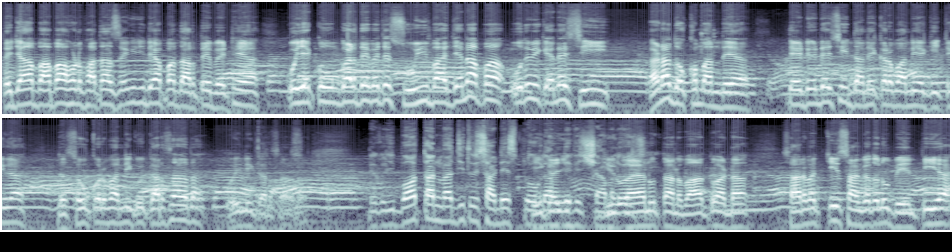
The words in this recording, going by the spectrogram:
ਤੇ ਜਾਂ ਬਾਬਾ ਹੁਣ ਫਤਿਹ ਸਿੰਘ ਜੀ ਦੇ ਆਪਾਂ ਦਰ ਤੇ ਬੈਠੇ ਆ। ਕੋਈ ਇੱਕ ਉਂਗਲ ਦੇ ਵਿੱਚ ਸੂਈ ਵੱਜੇ ਨਾ ਆਪਾਂ, ਉਹਦੇ ਵੀ ਕਹਿੰਦੇ ਸੀ, ਹਨਾ? ਦੁੱਖ ਮੰਨਦੇ ਆ। ਤੇ ਏਡੇ ਸ਼ਹੀਦਾਂ ਨੇ ਕੁਰਬਾਨੀਆਂ ਕੀਤੀਆਂ। ਦੱਸੋ ਕੁਰਬਾਨੀ ਕੋਈ ਕਰ ਸਕਦਾ? ਕੋਈ ਨਹੀਂ ਕਰ ਸਕਦਾ। ਬਿਲਕੁਲ ਜੀ ਬਹੁਤ ਧੰਨਵਾਦ ਜੀ ਤੁਸੀਂ ਸਾਡੇ ਇਸ ਪ੍ਰੋਗਰਾਮ ਦੇ ਵਿੱਚ ਸ਼ਾਮਲ ਹੋਏ ਆਇਆਂ ਨੂੰ ਧੰਨਵਾਦ ਤੁਹਾਡਾ। ਸਰਵੱਚੀ ਸੰਗਤ ਨੂੰ ਬੇਨਤੀ ਹੈ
